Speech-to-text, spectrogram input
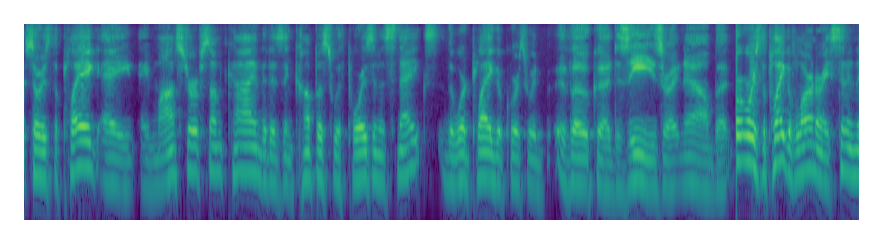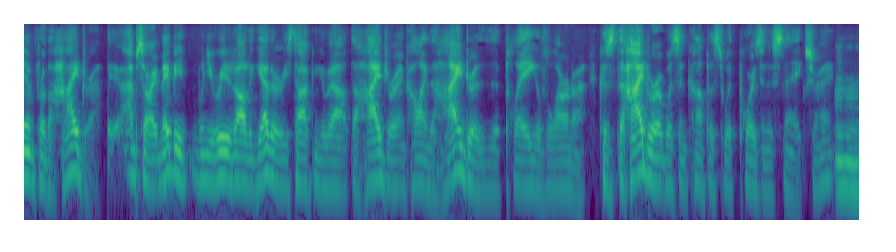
So is the plague a, a monster of some kind that is encompassed with poisonous snakes? The word plague, of course, would evoke a disease right now, but or is the plague of Lerna a synonym for the Hydra? I'm sorry, maybe when you read it all together, he's talking about the Hydra and calling the Hydra the plague of Lerna, because the Hydra was encompassed with poisonous snakes, right? hmm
